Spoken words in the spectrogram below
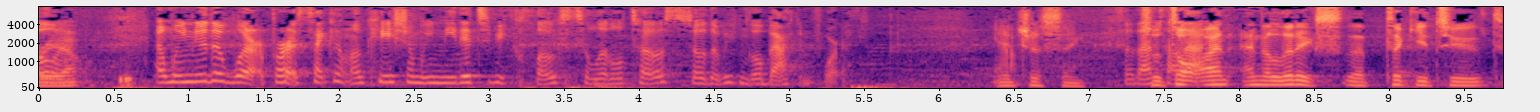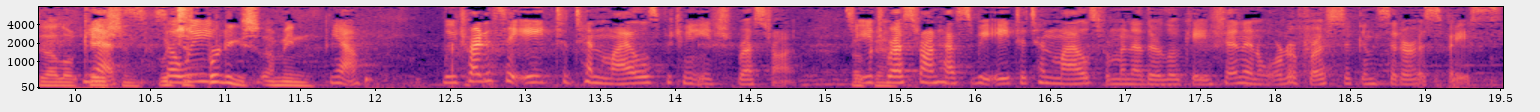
over, and, and we knew that we're, for a second location, we needed to be close to Little Toast so that we can go back and forth. Yeah. Interesting. So that's it's all an- analytics that took you to, to that location, Yes. which So is we- pretty. I mean, Yeah. We try to say eight to ten miles between each restaurant. So each restaurant has to be eight to ten miles from another location in order for us to consider a space,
